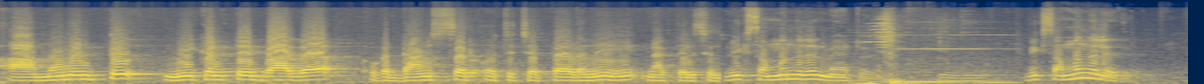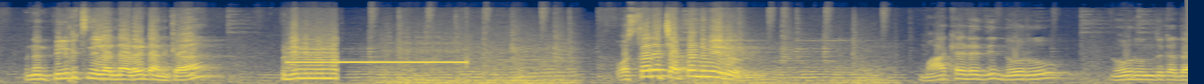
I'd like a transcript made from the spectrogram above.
ఆ మూమెంట్ మీకంటే బాగా ఒక డాన్సర్ వచ్చి చెప్పాడని నాకు తెలిసింది. మీకు సంబంధం లేని మ్యాటర్ మీకు సంబంధం లేదు. ఇప్పుడు నన్ను పిలిపించింది ఇలాంటి అడగటానికా? ఇప్పుడు నేను మిమ్మల్ని వస్తారా చెప్పండి మీరు? మాట్లాడేది నోరు నోరు ఉంది కదా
